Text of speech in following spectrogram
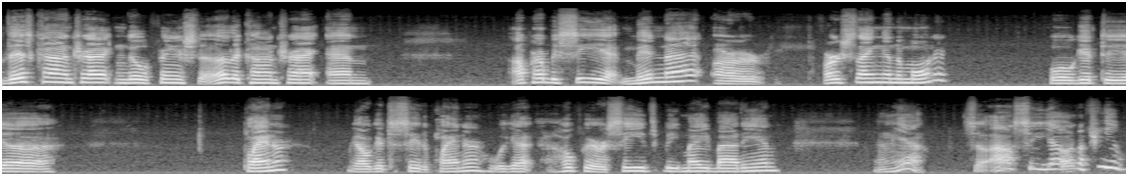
this contract and go finish the other contract and I'll probably see you at midnight or first thing in the morning. We'll get the uh, planter. Y'all get to see the planter. We got hopefully our seeds be made by then. And yeah, so I'll see y'all in a few.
